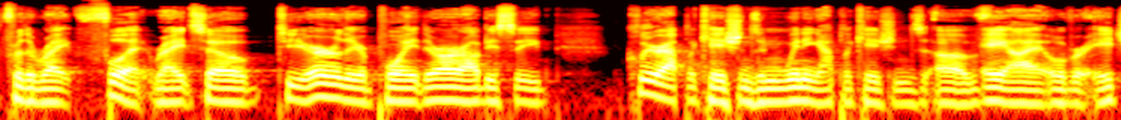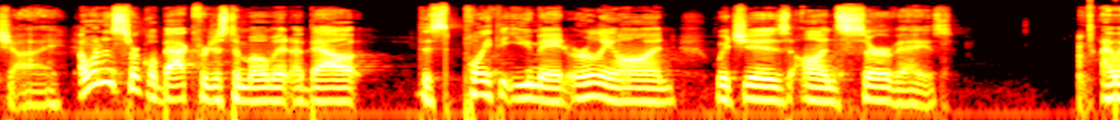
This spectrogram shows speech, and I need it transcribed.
for the right foot, right? So, to your earlier point, there are obviously clear applications and winning applications of AI over HI. I want to circle back for just a moment about this point that you made early on, which is on surveys. I,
